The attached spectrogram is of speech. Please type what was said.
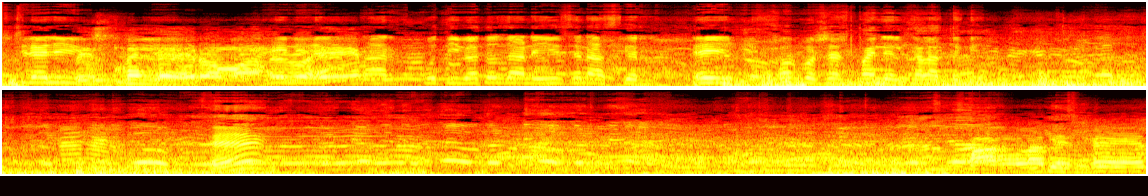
ইসরায়েলি। তার প্রতিবাদও জানিয়েছেন আজকের এই সর্বশেষ ফাইনাল খেলা থেকে। হ্যাঁ? বাংলাদেশের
